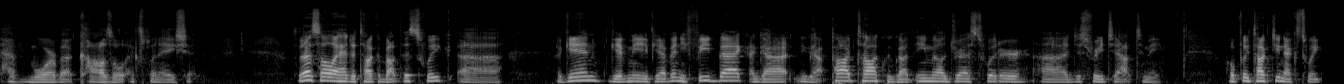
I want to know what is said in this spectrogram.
have more of a causal explanation. So that's all I had to talk about this week. Uh, again, give me if you have any feedback. I got you got Pod Talk. We've got the email address, Twitter. Uh, just reach out to me. Hopefully, talk to you next week.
